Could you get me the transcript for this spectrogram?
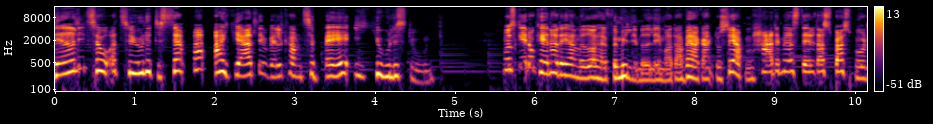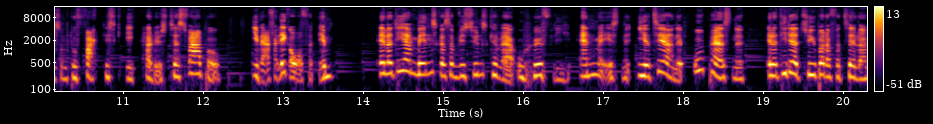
Glædelig 22. december, og hjertelig velkommen tilbage i julestuen. Måske du kender det her med at have familiemedlemmer, der hver gang du ser dem, har det med at stille dig spørgsmål, som du faktisk ikke har lyst til at svare på. I hvert fald ikke over for dem. Eller de her mennesker, som vi synes kan være uhøflige, anmæsende, irriterende, upassende, eller de der typer, der fortæller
